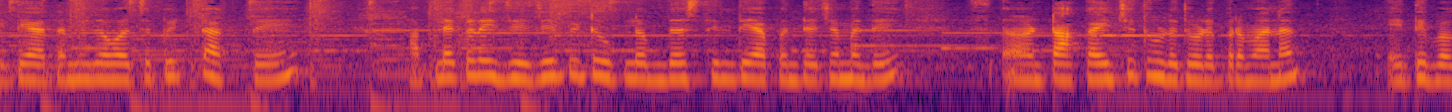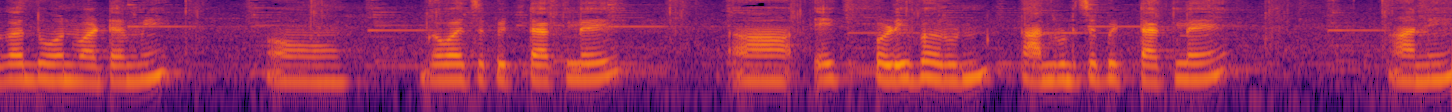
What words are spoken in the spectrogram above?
इथे आता मी गव्हाचं पीठ टाकते. आपल्याकडे जे जे पीठ उपलब्ध असतील ते आपण त्याच्यामध्ये टाकायचे थोडे थोड्या प्रमाणात. इथे बघा दोन वाट्या मी गव्हाचं पीठ टाकलं आहे एक पडी भरून तांदूळचं पीठ टाकलं आहे आणि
